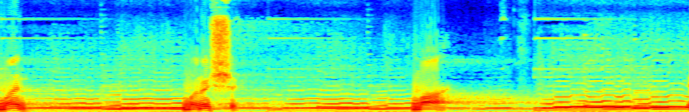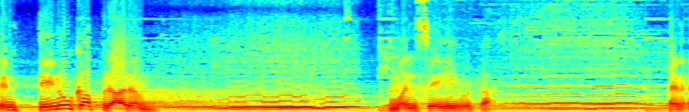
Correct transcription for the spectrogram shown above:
मन मनुष्य मान इन तीनों का प्रारंभ मन से ही होता है है ना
